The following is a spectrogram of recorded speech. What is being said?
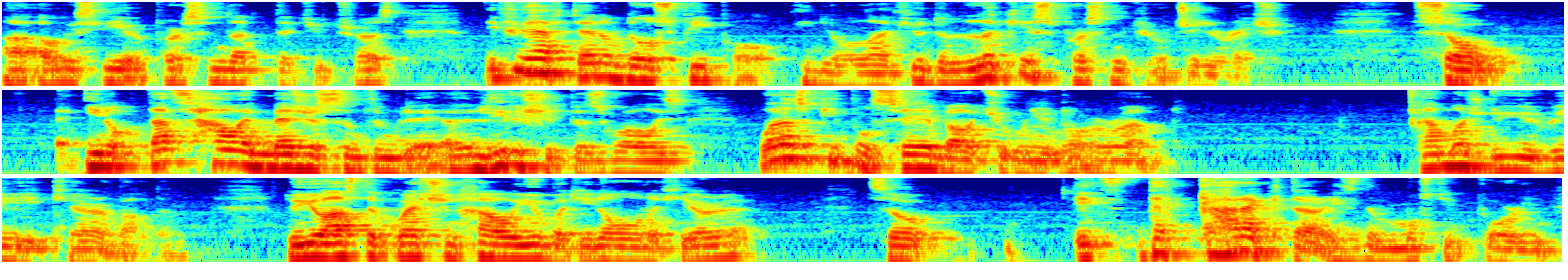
uh, obviously a person that that you trust. If you have 10 of those people in your life, you're the luckiest person of your generation. So, you know, that's how I measure something uh, leadership as well is what does people say about you when you're not around? How much do you really care about them? Do you ask the question, how are you, but you don't want to hear it? So it's the character is the most important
